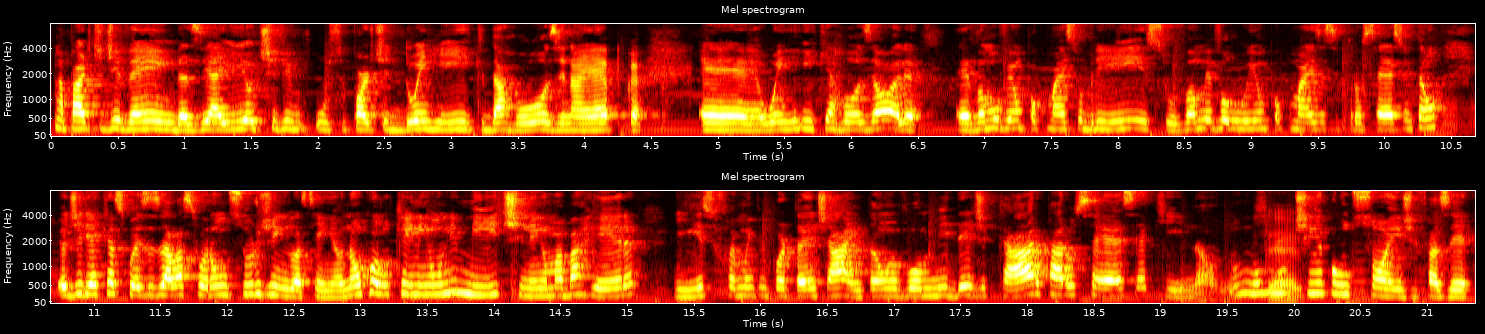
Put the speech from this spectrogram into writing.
na parte de vendas, e aí eu tive o suporte do Henrique, da Rose na época. É, o Henrique e a Rose, olha, é, vamos ver um pouco mais sobre isso, vamos evoluir um pouco mais esse processo. Então, eu diria que as coisas elas foram surgindo, assim, eu não coloquei nenhum limite, nenhuma barreira, e isso foi muito importante. Ah, então eu vou me dedicar para o CS aqui. Não, não, não tinha condições de fazer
